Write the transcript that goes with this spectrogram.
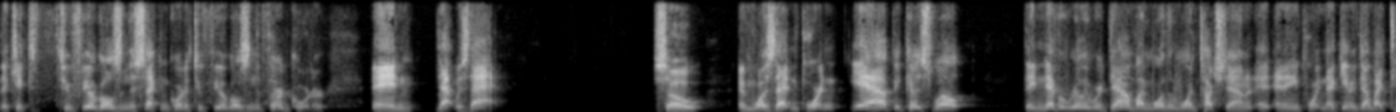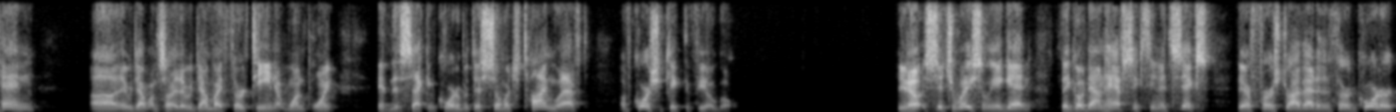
They kicked two field goals in the second quarter, two field goals in the third quarter, and that was that. So, and was that important? Yeah, because well, they never really were down by more than one touchdown at, at any point in that game. They're down by 10. Uh, they were down, I'm sorry, they were down by 13 at one point in the second quarter, but there's so much time left. Of course, you kick the field goal. You know, situationally, again, they go down half 16 at six. Their first drive out of the third quarter,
